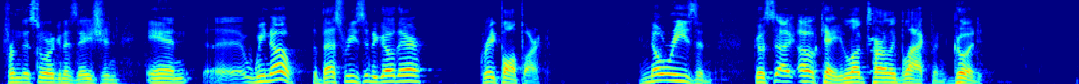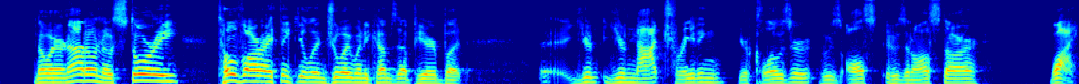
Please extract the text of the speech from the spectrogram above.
from this organization. And uh, we know the best reason to go there great ballpark. No reason. Go say, okay, you love Charlie Blackmon. Good. No Arenado, no Story. Tovar, I think you'll enjoy when he comes up here, but uh, you're you're not trading your closer who's all who's an all-star. Why?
